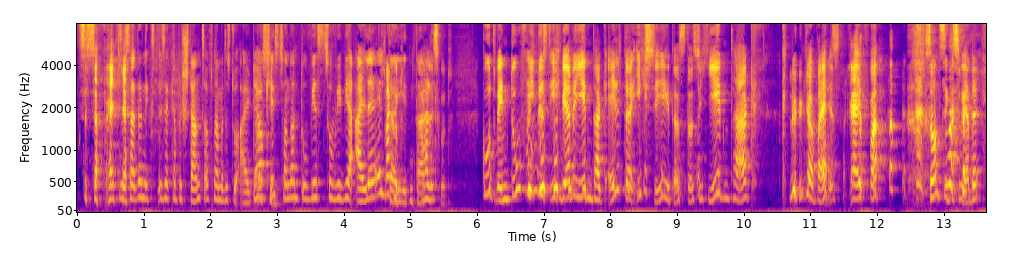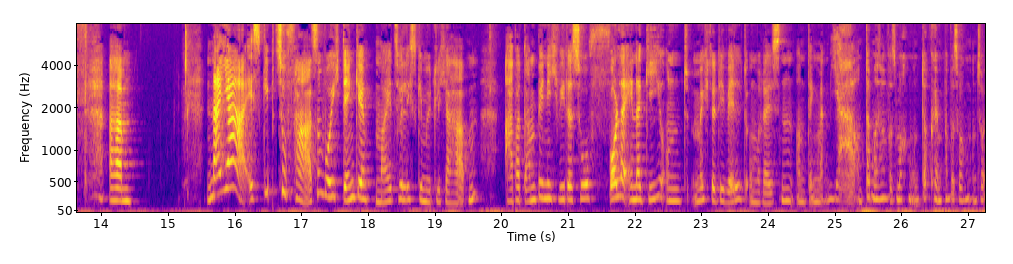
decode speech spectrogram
Das ist ja frech. Das, hat ja nichts, das ist ja keine Bestandsaufnahme, dass du alt Ja, okay. aussiehst, sondern du wirst so wie wir alle älter jeden Tag. Alles gut. Gut, wenn du findest, ich werde jeden Tag älter, ich sehe das, dass ich jeden Tag klüger, weiß, reifer, sonstiges werde. Ähm, naja, es gibt so Phasen, wo ich denke, ma, jetzt will ich es gemütlicher haben, aber dann bin ich wieder so voller Energie und möchte die Welt umreißen und denke mir, ja, und da muss man was machen und da könnte man was machen und so.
